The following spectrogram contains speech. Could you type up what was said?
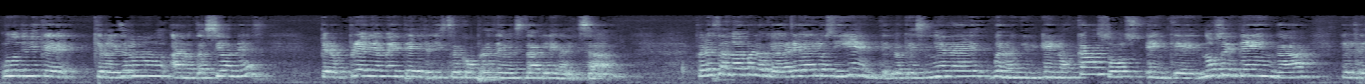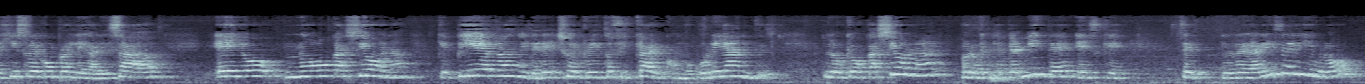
Uno tiene que, realizar unas anotaciones, pero previamente el registro de compras debe estar legalizado. Pero esta norma lo que agrega es lo siguiente, lo que señala es, bueno, en, los casos en que no se tenga el registro de compras legalizado, ello no ocasiona que pierdan el derecho del crédito fiscal, como ocurría antes. Lo que ocasiona, o lo que se permite, es que se legalice el libro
